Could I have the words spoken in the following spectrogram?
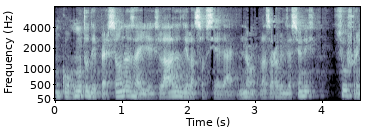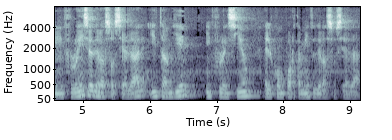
un conjunto de personas aisladas de la sociedad. No, las organizaciones sufren influencia de la sociedad y también influencian el comportamiento de la sociedad.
